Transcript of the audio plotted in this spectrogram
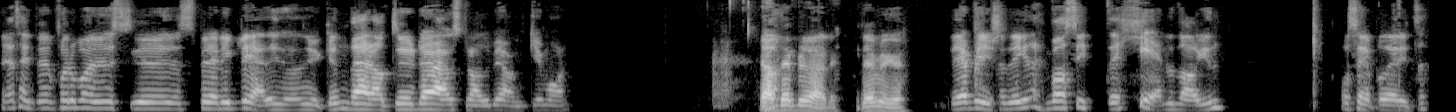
Jeg tenkte For å bare s- spre litt glede inn i denne uken, det er at det er Australia Bianchi i morgen. ja, det blir deilig. Det blir gøy. Det blir så digg, det. Bare sitte hele dagen og se på det rittet.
